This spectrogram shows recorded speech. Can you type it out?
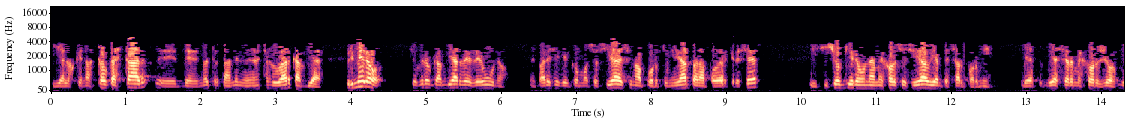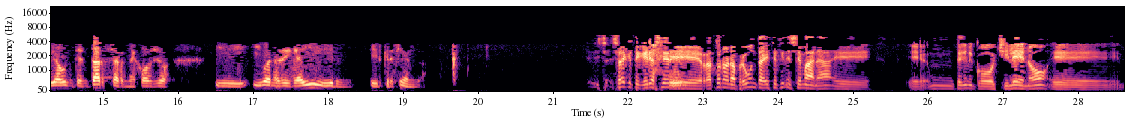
y a los que nos toca estar eh, desde nuestro también en nuestro lugar cambiar. Primero, yo creo cambiar desde uno. Me parece que como sociedad es una oportunidad para poder crecer y si yo quiero una mejor sociedad voy a empezar por mí. Voy a, voy a ser mejor yo, voy a intentar ser mejor yo y, y bueno, desde ahí ir, ir creciendo. ¿Sabes que te quería hacer, eh, Ratón, una pregunta? Este fin de semana, eh, eh, un técnico chileno, eh,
